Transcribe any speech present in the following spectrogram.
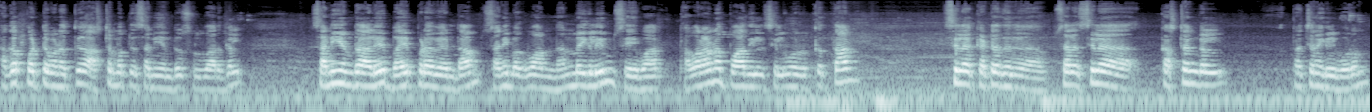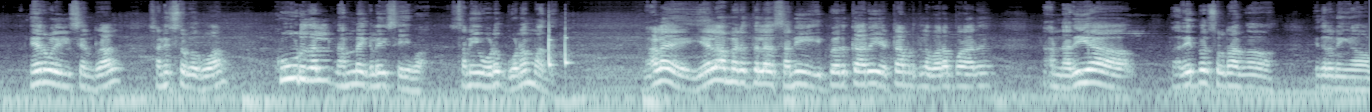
அகப்பட்டவனுக்கு அஷ்டமத்து சனி என்று சொல்வார்கள். சனி என்றாலே பயப்பட வேண்டாம். சனி பகவான் நன்மைகளையும் செய்வார். தவறான பாதையில் செல்வதற்குத்தான் சில கெட்டது சில சில கஷ்டங்கள் பிரச்சனைகள் வரும். நேர்வழியில் சென்றால் சனீஸ்வர பகவான் கூடுதல் நன்மைகளை செய்வார். சனியோட குணம் அது. அதனால் ஏழாம் இடத்துல சனி இப்போ இருக்காரு எட்டாம் இடத்துல வரப்போகிறாரு நான் நிறையா நிறைய பேர் சொல்கிறாங்க இதில் நீங்கள்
